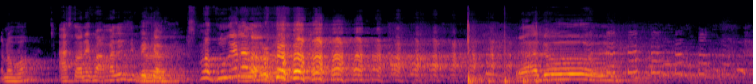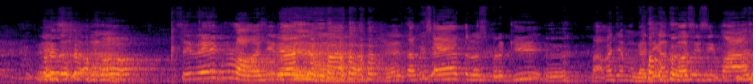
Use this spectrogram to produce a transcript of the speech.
kenapa? Astone Pak Mat itu dipegang, mlebu kene lho. Ya, Aduh. Itu, Sini kula, sini. Tapi saya terus pergi, Pak Mat yang menggantikan posisi Mas.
